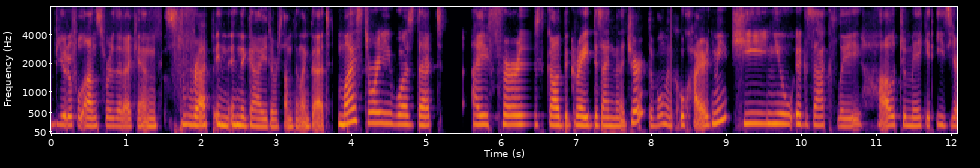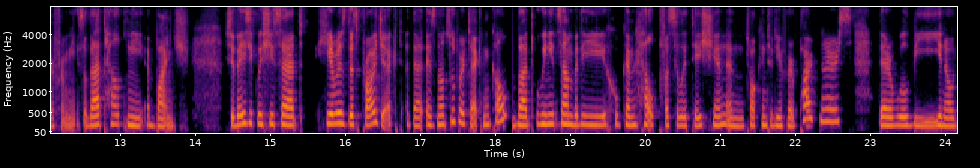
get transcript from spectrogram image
beautiful answer that i can wrap in in the guide or something like that my story was that I first got the great design manager, the woman who hired me. She knew exactly how to make it easier for me. So that helped me a bunch. So basically, she said, here is this project that is not super technical, but we need somebody who can help facilitation and talking to different partners. There will be, you know,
